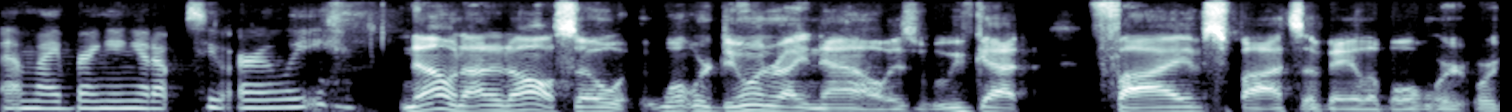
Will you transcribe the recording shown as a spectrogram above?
Am I bringing it up too early? No, not at all. So, what we're doing right now is we've got five spots available. We're, we're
